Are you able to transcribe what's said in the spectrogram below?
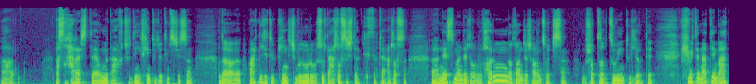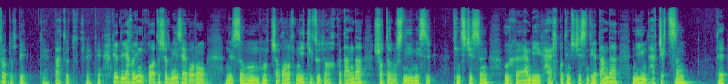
бас хараастай өмнөд Африкчуудын эрхийн төлөө тэмцэжсэн. Одоо Мартин Лютер Кинг ч бүр өөрөө өсөлд алуусан шүү дээ. Тэг алуусан. Нельсон Мандела 27 жил шоронд суужсан шудраг зүвийн төлөө тий. Гэх мэт тийм бааtruуд бол би тий. Бааtruуд бол би тий. Тэгээд яг энэ одоо шил миний сая гурван нэрсэн хүн чинь гурвалд нийтлэг зүйл байгаа байхгүй. Дандаа шудраг бус нийгмийн эсрэг тэмцэжсэн, өөрхөө амбийг хайрлахгүй тэмцэжсэн. Тэгээд дандаа нийгэмд хавчигдсан тий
